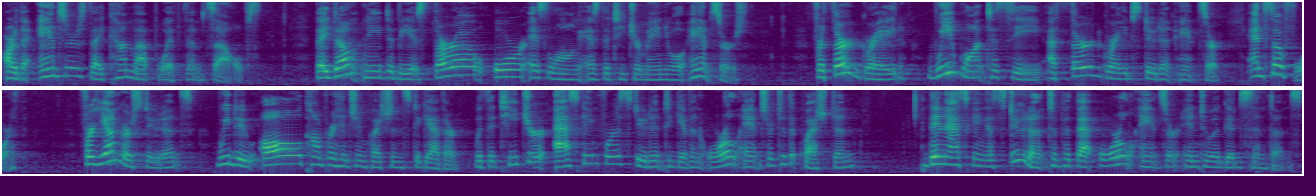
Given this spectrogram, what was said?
are the answers they come up with themselves. They don't need to be as thorough or as long as the teacher manual answers. For third grade, we want to see a third grade student answer, and so forth. For younger students, we do all comprehension questions together, with the teacher asking for a student to give an oral answer to the question, then asking a student to put that oral answer into a good sentence.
